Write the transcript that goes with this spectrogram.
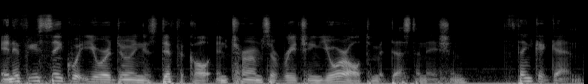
And if you think what you are doing is difficult in terms of reaching your ultimate destination, think again.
